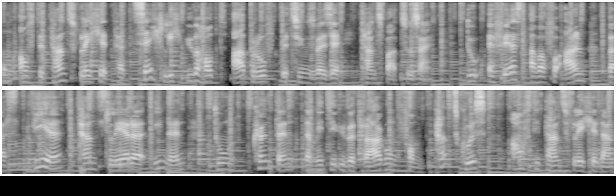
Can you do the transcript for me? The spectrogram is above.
um auf der Tanzfläche tatsächlich überhaupt abruf- bzw. tanzbar zu sein. Du erfährst aber vor allem, was wir TanzlehrerInnen tun könnten, damit die Übertragung vom Tanzkurs auf die Tanzfläche dann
